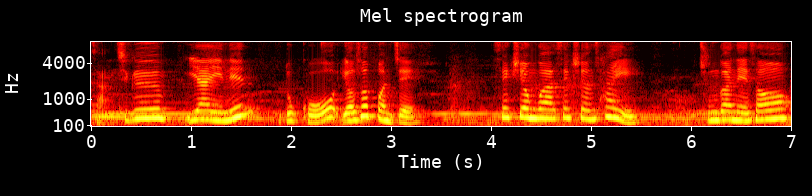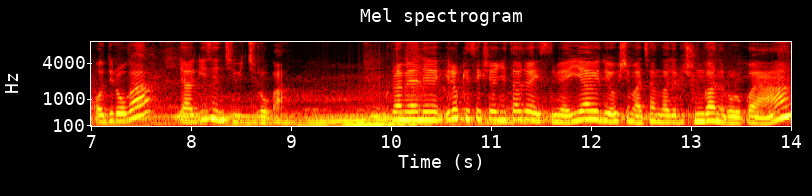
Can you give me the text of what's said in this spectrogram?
자, 지금 이 아이는 놓고 여섯 번째 섹션과 섹션 사이 중간에서 어디로 가? 약 2cm 위치로 가. 그러면은 이렇게 섹션이 떠져 있으면 이 아이도 역시 마찬가지로 중간으로 올 거야.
